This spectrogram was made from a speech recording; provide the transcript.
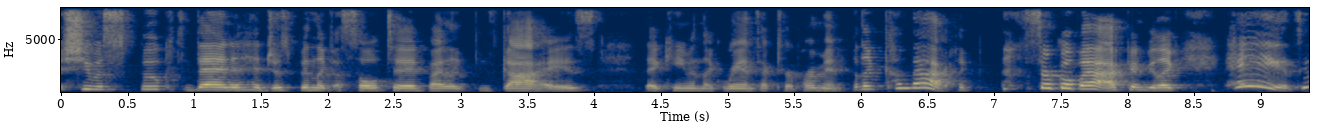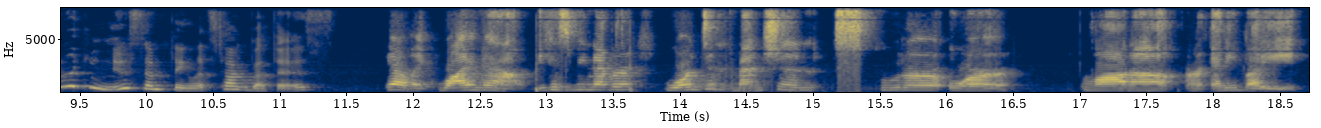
she was spooked then and had just been like assaulted by like these guys that came and like ransacked her apartment. But like, come back, like, circle back and be like, hey, it seemed like you knew something. Let's talk about this yeah, like why now? Because we never Ward didn't mention Scooter or Lana or anybody,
